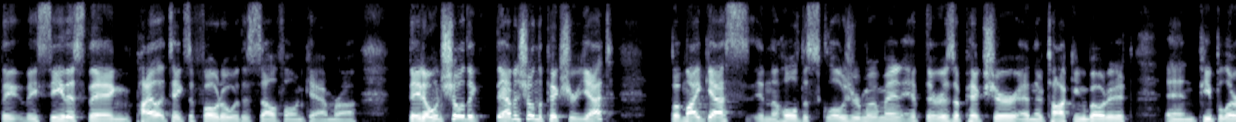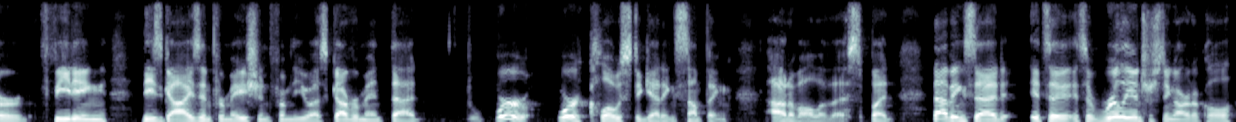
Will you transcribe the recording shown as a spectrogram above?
they they see this thing. Pilot takes a photo with his cell phone camera. They don't show the they haven't shown the picture yet, but my guess in the whole disclosure movement, if there is a picture and they're talking about it and people are feeding these guys information from the US government that we're we're close to getting something out of all of this. But that being said, it's a it's a really interesting article.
